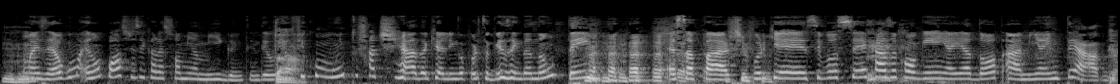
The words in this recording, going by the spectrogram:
mas é alguma. Eu não posso dizer que ela é só minha amiga, entendeu? Tá. E eu fico muito chateada que a língua portuguesa ainda não tem essa parte. Porque se você casa com alguém, aí adota. Ah, minha enteada.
